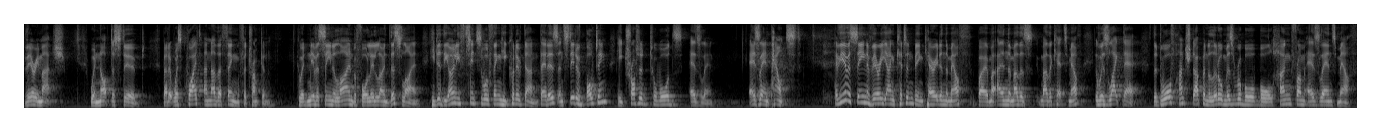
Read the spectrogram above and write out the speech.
very much were not disturbed. But it was quite another thing for Trumpkin, who had never seen a lion before, let alone this lion. He did the only sensible thing he could have done. That is, instead of bolting, he trotted towards Aslan. Aslan pounced. Have you ever seen a very young kitten being carried in the mouth by a, in the mother's mother cat's mouth? It was like that. The dwarf, hunched up in a little miserable ball, hung from Aslan's mouth.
